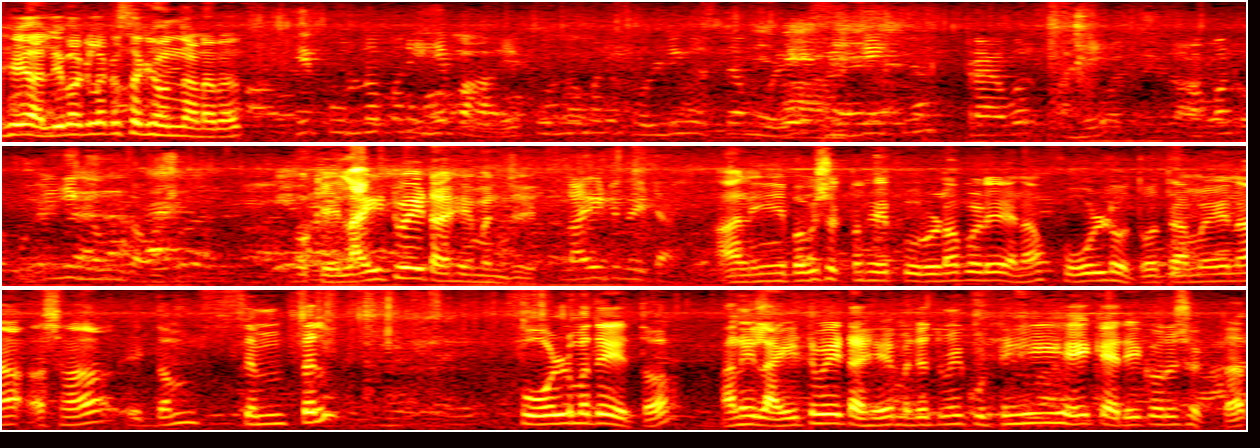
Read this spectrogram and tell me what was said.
हे अलिबागला कसं घेऊन जाणार आहात? हे पूर्णपणे हे पहा हे पूर्णपणे फोल्डिंग असल्यामुळे टू ट्रॅव्हल आहे. आपण कुठेही घेऊन जाऊ शकतो. ओके लाइट वेट आहे म्हणजे. लाइट वेट आहे. आणि बघू शकता हे पूर्णपणे आहे ना फोल्ड होतं. त्यामुळे ना असा एकदम सिंपल फोल्डमध्ये येतं आणि लाइट वेट आहे. म्हणजे तुम्ही कुठेही हे कॅरी करू शकतात.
